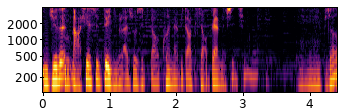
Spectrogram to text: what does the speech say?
你觉得嗯。哪些是对你们来说是比较困难、比较挑战的事情呢？嗯、比较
